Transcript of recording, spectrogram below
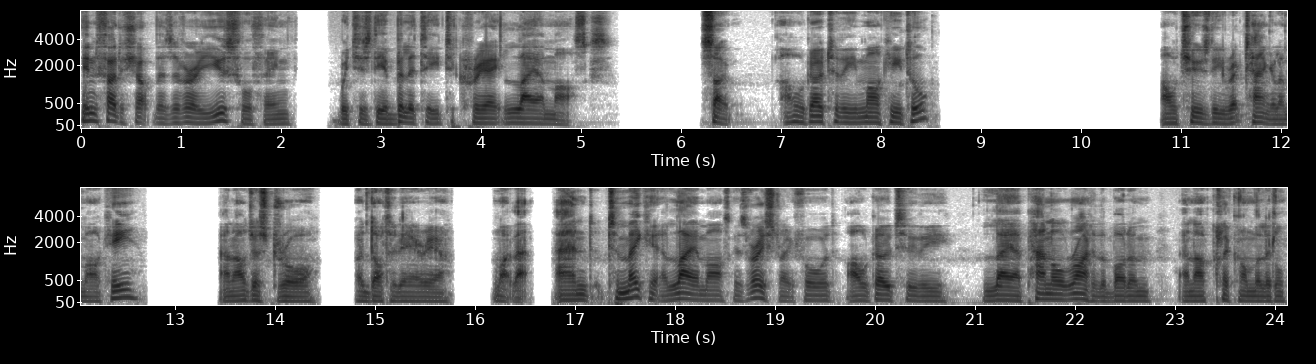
In Photoshop, there's a very useful thing, which is the ability to create layer masks. So I will go to the marquee tool. I'll choose the rectangular marquee and I'll just draw a dotted area like that. And to make it a layer mask is very straightforward. I'll go to the layer panel right at the bottom and I'll click on the little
